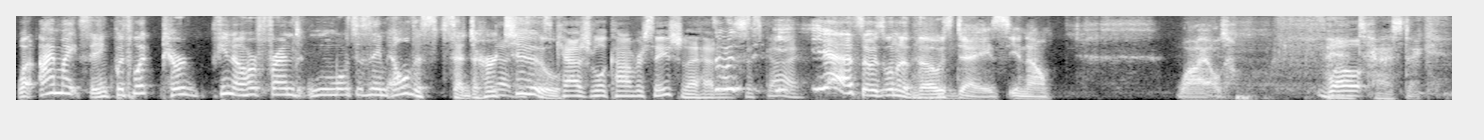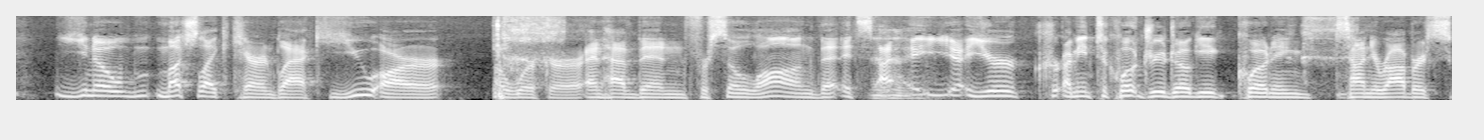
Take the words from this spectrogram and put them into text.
what I might think with what her, you know, her friend, what's his name, Elvis said to her yeah, too. casual conversation I had with this guy. Yeah. So it was one of those days, you know, wild. Fantastic. Well, you know, much like Karen Black, you are a worker and have been for so long that it's I, you're I mean to quote Drew Droege quoting Tanya Roberts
